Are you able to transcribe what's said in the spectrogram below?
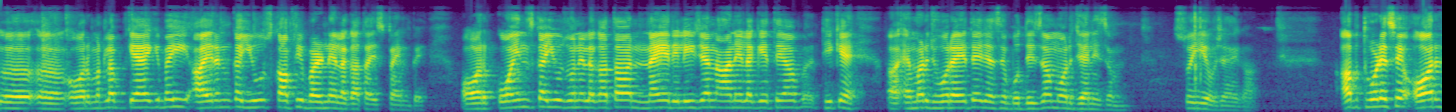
और मतलब क्या है कि भाई आयरन का यूज़ काफ़ी बढ़ने लगा था इस टाइम पे। और कॉइन्स का यूज़ होने लगा था, नए रिलीजन आने लगे थे अब, ठीक है? एमर्ज हो रहे थे, जैसे बुद्धिज्म और जैनिज्म सो ये हो जाएगा। अब थोड़े से और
